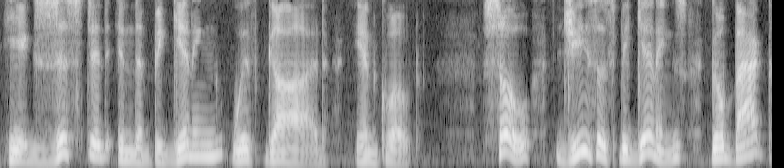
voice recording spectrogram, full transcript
he existed in the beginning with God, End quote. So, Jesus' beginnings go back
